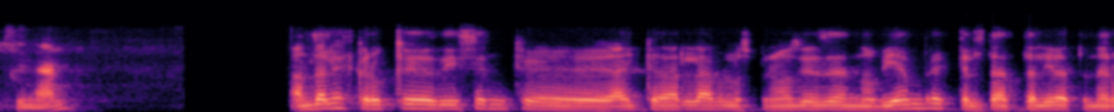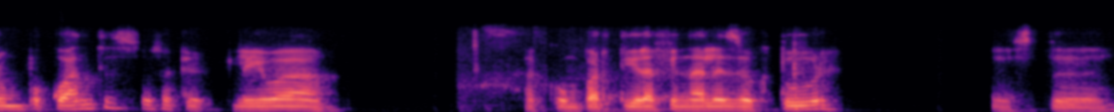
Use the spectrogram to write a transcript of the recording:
final? Ándale, creo que dicen que hay que darle los primeros días de noviembre, que el Tata le iba a tener un poco antes, o sea que le iba a compartir a finales de octubre. Este,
